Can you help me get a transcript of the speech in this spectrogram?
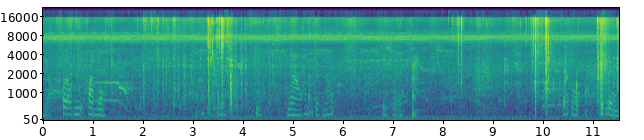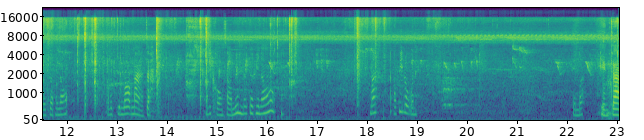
เดี๋ยวค่อยเอามีดฟันลงยยาวขนาดจะพี่น้องสวยๆมัดออกแต่งเลยจ้ะพี่น้อง เอาไปกินรอบหน้าจ้ะอันนี้ของสาวนิ่มเลยจ้ะพี่น้อง มา เอาพี่ลงมาเลยเห็นปะเห็นจ้ะ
